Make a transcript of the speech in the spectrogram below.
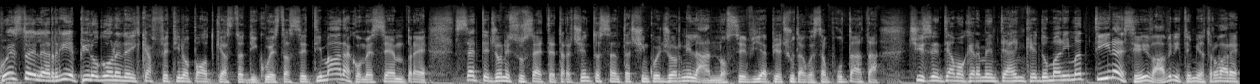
Questo è il riepilogone del caffettino podcast di questa settimana, come sempre 7 giorni su 7, 365 giorni l'anno. Se vi è piaciuta questa puntata ci sentiamo chiaramente anche domani mattina e se vi va venitemi a trovare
